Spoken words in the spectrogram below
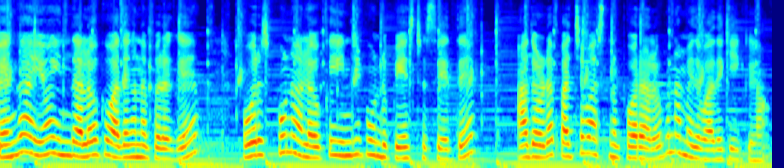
வெங்காயம் இந்த அளவுக்கு வதங்கின பிறகு ஒரு ஸ்பூன் அளவுக்கு இஞ்சி பூண்டு பேஸ்ட்டு சேர்த்து அதோட பச்சை வாசனை போகிற அளவுக்கு நம்ம இதை வதக்கிக்கலாம்.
